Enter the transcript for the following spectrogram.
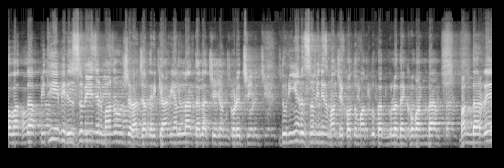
অবান্দা পৃথিবীর জমিনের মানুষরা যাদেরকে আমি আল্লাহ তালা সৃজন করেছি, দুনিয়ার জমিনের মাঝে কত মাকলুকাতগুলো দেখো বান্দা। বান্দা রে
